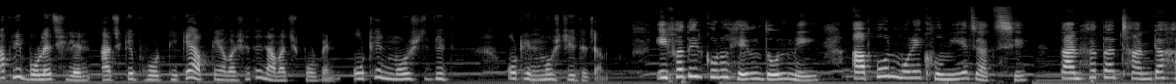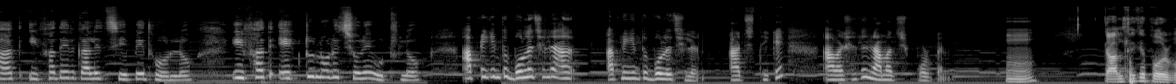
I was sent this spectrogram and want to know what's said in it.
আপনি বলেছিলেন আজকে ভোর থেকে আপনি আমার সাথে নামাজ পড়বেন। ওঠেন মসজিদে ওঠেন মসজিদে যান। ইফাদের কোনো হেলদোল নেই। আপন মনে ঘুমিয়ে যাচ্ছে। তানহা তার ঠান্ডা হাত ইফাদের গালে চেপে ধরল। ইফাদ একটু নড়ে চড়ে উঠল। আপনি কিন্তু বলেছিলেন আপনি কিন্তু বলেছিলেন আজ থেকে আমার সাথে নামাজ পড়বেন। হুম কাল থেকে পড়ব।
